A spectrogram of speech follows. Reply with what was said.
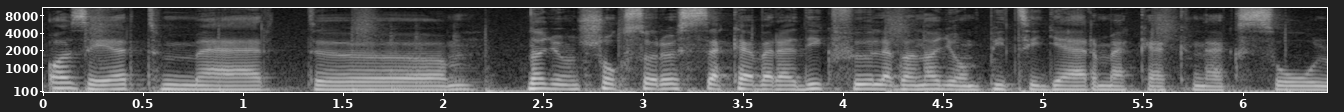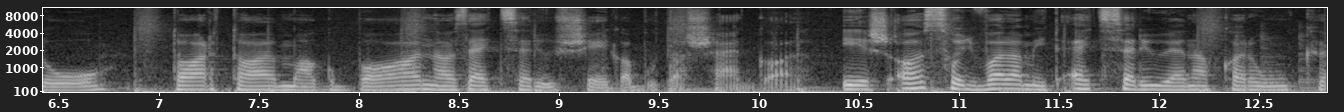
Azért, mert nagyon sokszor összekeveredik, főleg a nagyon pici gyermekeknek szóló tartalmakban az egyszerűség a butasággal. És az, hogy valamit egyszerűen akarunk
